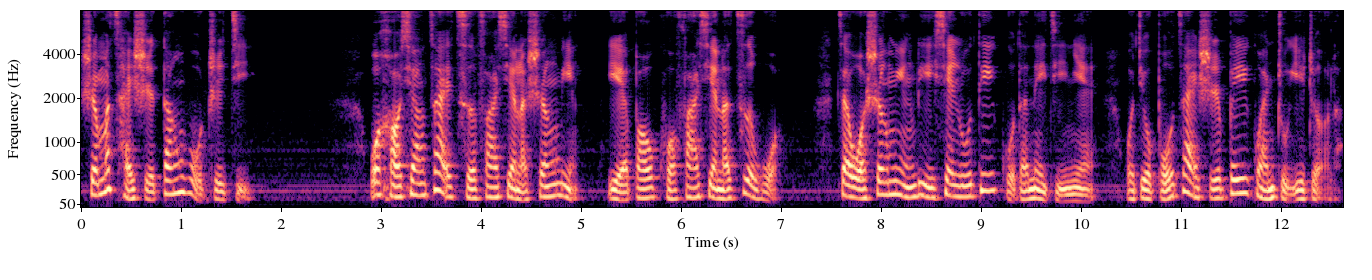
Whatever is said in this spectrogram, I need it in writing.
什么才是当务之急。我好像再次发现了生命，也包括发现了自我。在我生命力陷入低谷的那几年，我就不再是悲观主义者了。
